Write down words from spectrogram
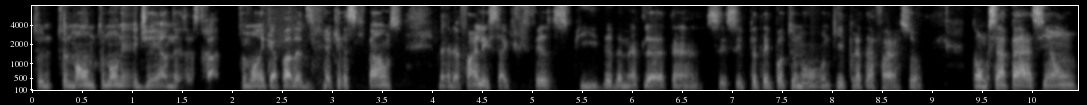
tout, le monde, tout le monde est GM des estrades. Tout le monde est capable de dire ce qu'il pense. Mais de faire les sacrifices puis de, de mettre le temps, c'est peut-être pas tout le monde qui est prêt à faire ça. Donc, sa passion,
